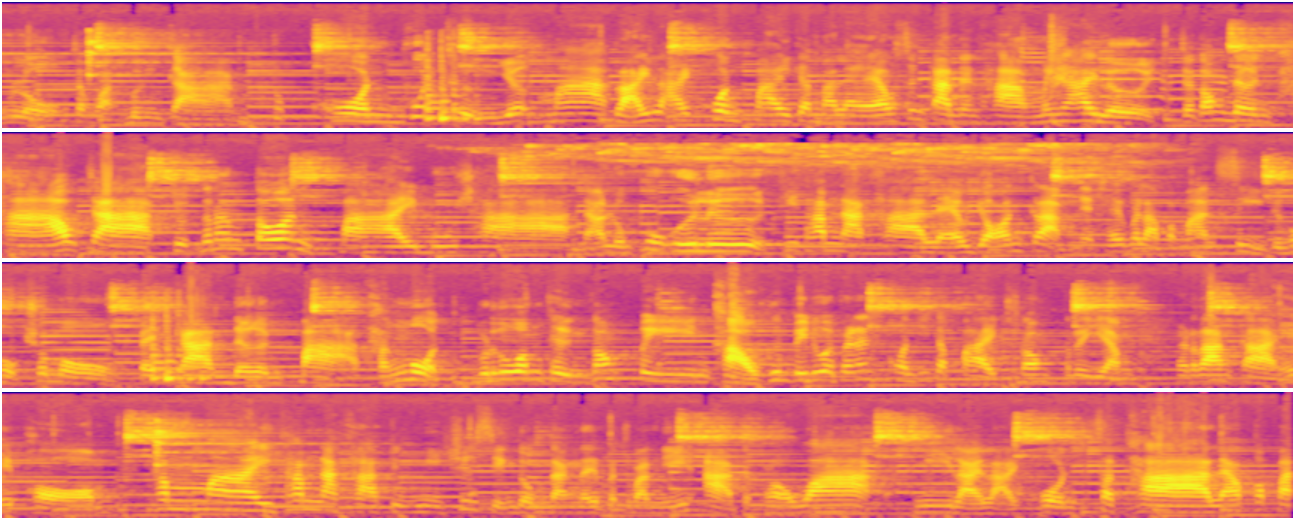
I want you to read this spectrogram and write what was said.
งหลงจังหวัดบึงกาฬทุกคนพูดถึงเยอะมาก หลายๆ คนไปกันมาแล้ว ซึ่งการเดินทางไม่ง่ายเลย จะต้องเดินเท้าจากจุดเริ่มต้นไปบูชานะหลวงปู่อือลือที่ถ้ำนาคาแล้วย้อนกลับเนี่ยใช้เวลาประมาณ 4-6 ชั่วโมง เป็นการเดินป่าทั้งหมด รวมถึงต้องปีนเขาขึ้นไปด้วยเพราะนั้นคนที่จะไปจะต้องเตรียมร่างกายให้พร้อมทำไมถ้ำนาคาจึงมีชื่อเสียงโด่งดังในปัจจุบันนี้อาจจะเพราะว่ามีหลาย ๆ คนศรัทธาแล้วก็ไป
